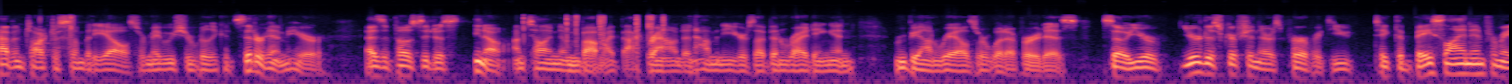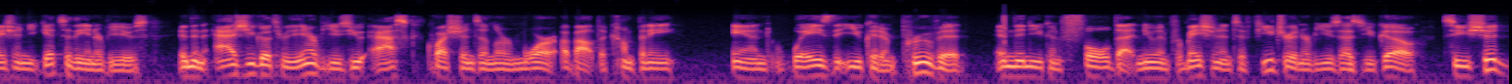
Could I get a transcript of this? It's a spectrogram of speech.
have him talk to somebody else, or maybe we should really consider him here, as opposed to just, you know, I'm telling them about my background and how many years I've been writing in Ruby on Rails or whatever it is. So your your description there is perfect. You take the baseline information, you get to the interviews, and then as you go through the interviews, you ask questions and learn more about the company and ways that you could improve it. And then you can fold that new information into future interviews as you go. So you should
